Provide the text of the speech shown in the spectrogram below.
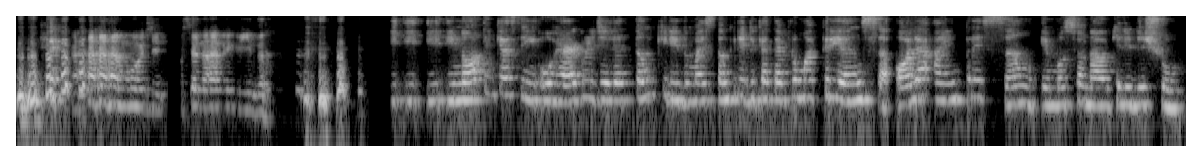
Mude, você não é bem-vindo. E, e- e- notem que assim, o Hagrid ele é tão querido, mas tão querido que até para uma criança, olha a impressão emocional que ele deixou.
